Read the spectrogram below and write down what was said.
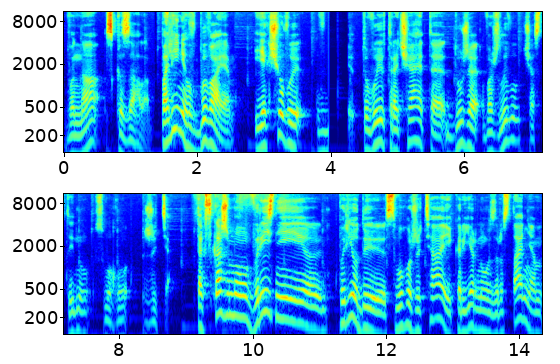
Вона сказала: Паління вбиває, і якщо ви вбиваєте, то ви втрачаєте дуже важливу частину свого життя. Так скажемо, в різні е, періоди свого життя і кар'єрного зростання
